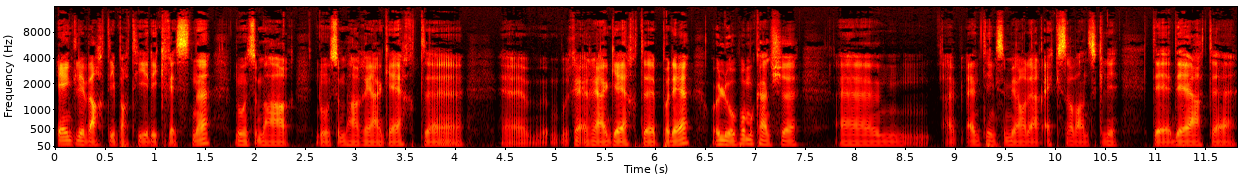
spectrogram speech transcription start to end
egentlig vært i partiet De kristne, noen som har, noen som har reagert, eh, eh reagert, eh, på det. Og jeg lurer på om kanskje eh, en ting som gjør det ekstra vanskelig, det, det er at eh,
